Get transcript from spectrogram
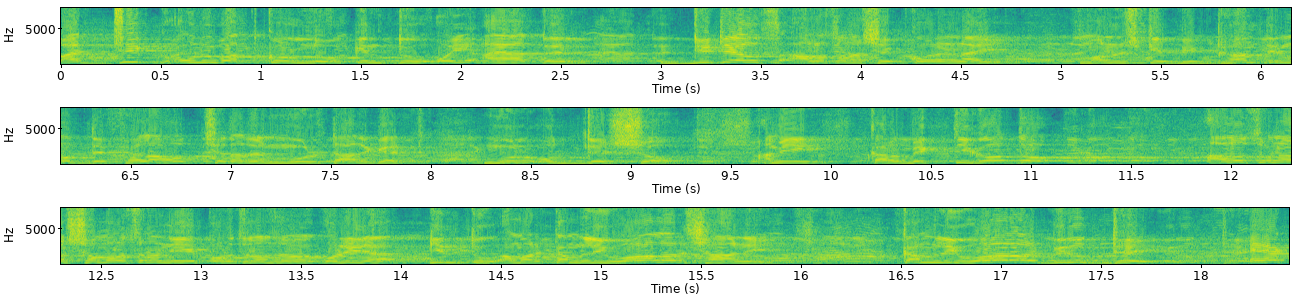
বাহ্যিক অনুবাদ করল, কিন্তু ওই আয়াতের ডিটেলস আলোচনা সে করে নাই। মানুষকে বিভ্রান্তির মধ্যে ফেলা হচ্ছে তাদের মূল টার্গেট মূল উদ্দেশ্য। আমি কারও ব্যক্তিগত আলোচনা, সমালোচনা নিয়ে পর্যালোচনা করি না, কিন্তু আমার কামলিওয়ালার শাহানি কামলিওয়ালার বিরুদ্ধে এক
